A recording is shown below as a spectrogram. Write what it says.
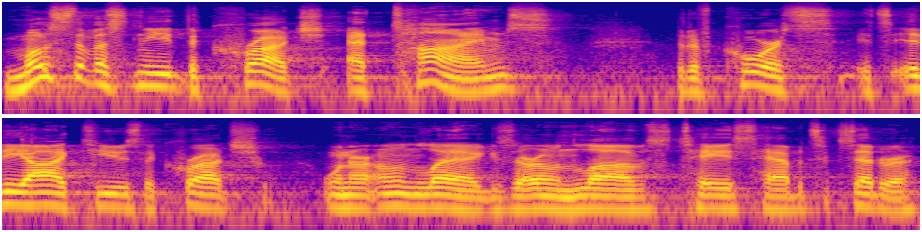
Most of us need the crutch at times, but of course, it's idiotic to use the crutch when our own legs, our own loves, tastes, habits, etc.,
